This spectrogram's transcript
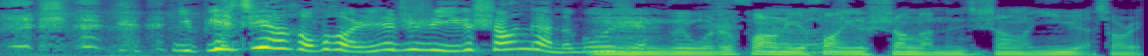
你别这样好不好？人家这是一个伤感的故事。嗯，我这放了一放一个伤感的伤感音乐，sorry。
